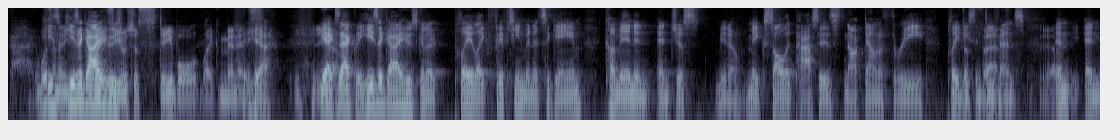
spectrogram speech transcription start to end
it wasn't He's- he's a guy crazy. who's- it was just stable like minutes. Yeah. Yeah, know? exactly. He's a guy who's going to play like 15 minutes a game, come in and, and just, you know, make solid passes, knock down a three, play decent defense, Yeah. and and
